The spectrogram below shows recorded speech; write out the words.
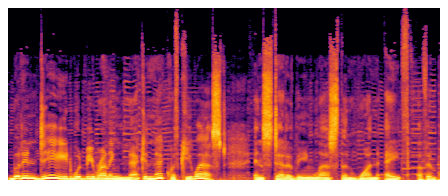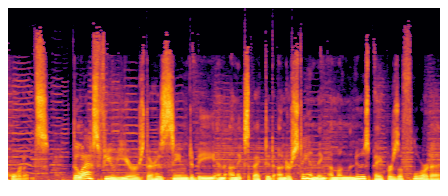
but indeed would be running neck and neck with Key West, instead of being less than one eighth of importance. The last few years, there has seemed to be an unexpected understanding among the newspapers of Florida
